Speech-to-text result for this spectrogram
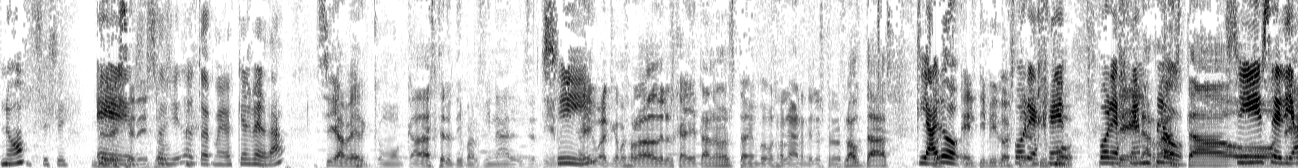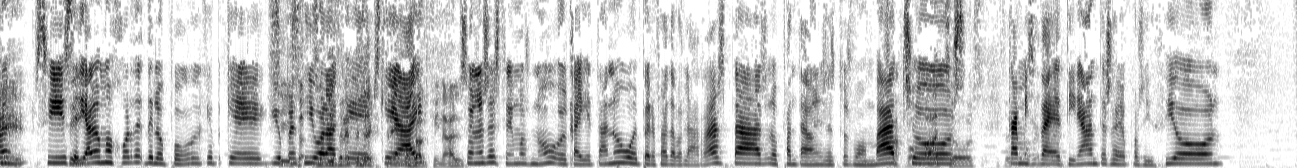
¿No? Sí, sí. Debe Eh, ser eso. sí, doctor, pero es que es verdad. Sí, a ver, como cada estereotipo al final. Es decir, Sí. eh, igual que hemos hablado de los cayetanos, también podemos hablar de los perroflautas. Claro, pues el típico por, estereotipo ejem- por de ejemplo, la rasta sí, o sería, de- sí, Sí. sería a lo mejor de, de lo poco que, que yo Sí, son- percibo ahora que, que hay. al final. Son los extremos, ¿no? O el cayetano o el perroflauta, pues las rastas, los pantalones estos bombachos, bombachos, camiseta de tirantes sobre posición.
